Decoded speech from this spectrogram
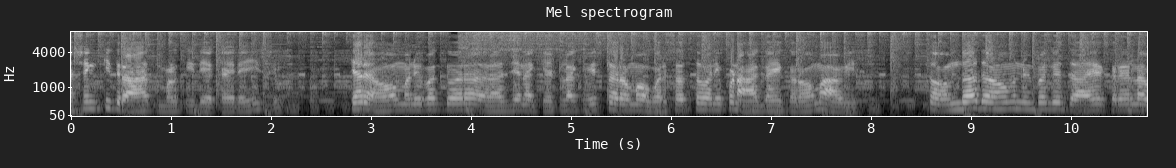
આશંકિત રાહત મળતી દેખાઈ રહી છે. ત્યારે હવામાન વિભાગ દ્વારા રાજ્યના કેટલાક વિસ્તારોમાં વરસાદ થવાની પણ આગાહી કરવામાં આવી છે. તો અમદાવાદ હવામાન વિભાગે જાહેર કરેલા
